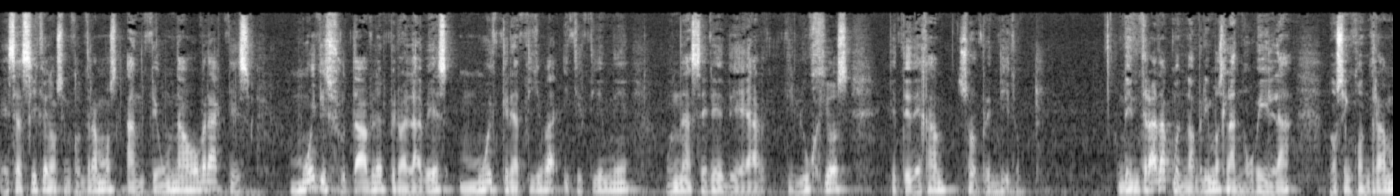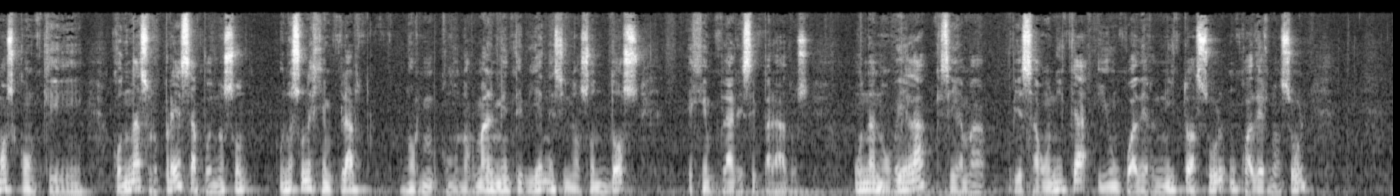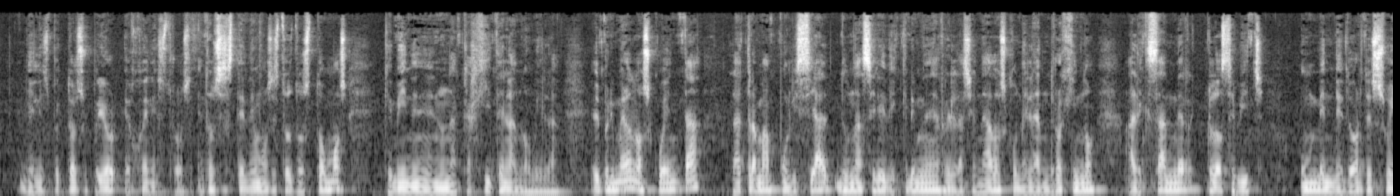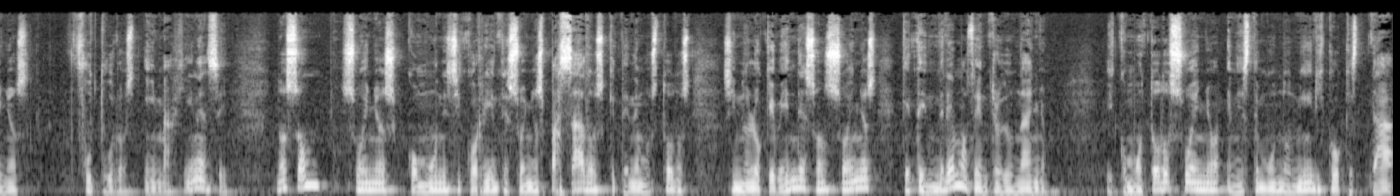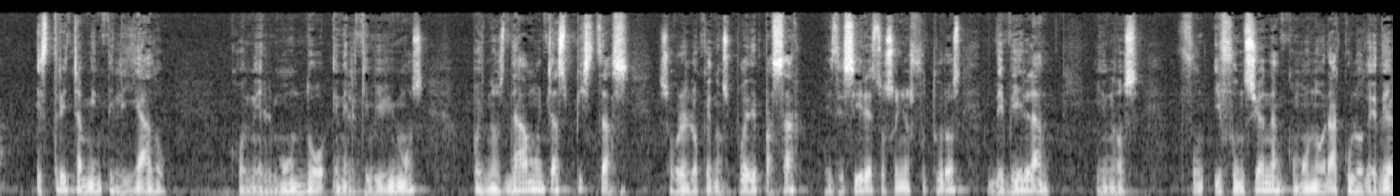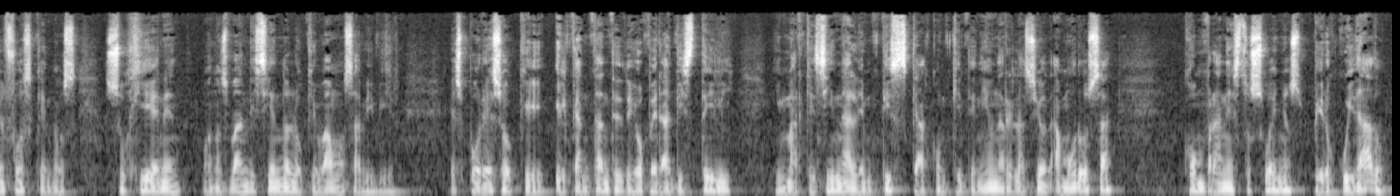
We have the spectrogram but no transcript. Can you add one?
Es así que nos encontramos ante una obra que es muy disfrutable, pero a la vez muy creativa y que tiene una serie de artilugios que te dejan sorprendido. De entrada, cuando abrimos la novela, nos encontramos con que con una sorpresa, pues no son no es un ejemplar como normalmente viene, sino son dos ejemplares separados. una novela que se llama Pieza Única y un cuadernito azul, un cuaderno azul del inspector superior Eugenio Strauss. Entonces tenemos estos dos tomos que vienen en una cajita en la novela. El primero nos cuenta la trama policial de una serie de crímenes relacionados con el andrógino Alexander Klosevich, un vendedor de sueños futuros. Imagínense, no son sueños comunes y corrientes, sueños pasados que tenemos todos, sino lo que vende son sueños que tendremos dentro de un año. Y como todo sueño en este mundo onírico que está estrechamente ligado con el mundo en el que vivimos, pues nos da muchas pistas sobre lo que nos puede pasar. Es decir, estos sueños futuros develan y nos y funcionan como un oráculo de Delfos que nos sugieren o nos van diciendo lo que vamos a vivir. Es por eso que el cantante de ópera Distelli y Marquesina Lemtiska, con quien tenía una relación amorosa, compran estos sueños, pero cuidado,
